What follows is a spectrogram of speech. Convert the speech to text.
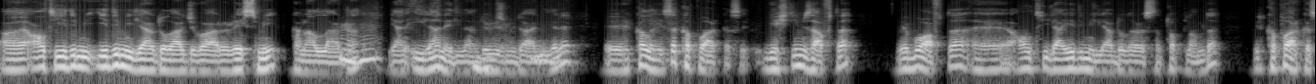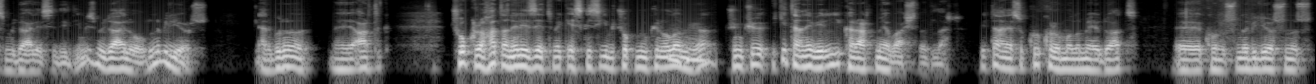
6-7 7 milyar dolar civarı resmi kanallardan hı hı. yani ilan edilen döviz müdahaleleri e, kalanı ise kapı arkası. Geçtiğimiz hafta ve bu hafta e, 6 ila 7 milyar dolar arasında toplamda bir kapı arkası müdahalesi dediğimiz müdahale olduğunu biliyoruz. Yani bunu e, artık çok rahat analiz etmek eskisi gibi çok mümkün olamıyor. Hı hı. Çünkü iki tane veriyi karartmaya başladılar. Bir tanesi kur korumalı mevduat e, konusunda biliyorsunuz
